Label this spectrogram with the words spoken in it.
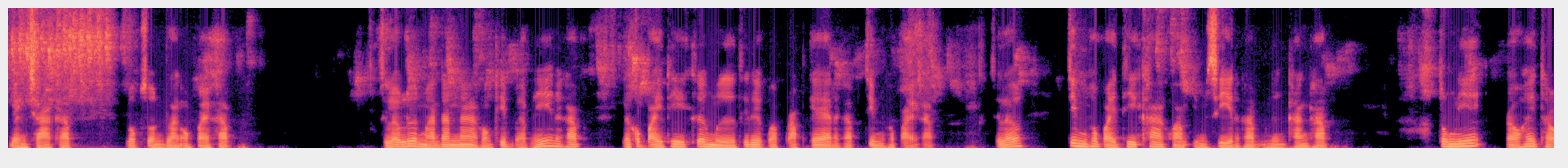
แบ่งฉากครับ ลบส่วนหลังออกไปครับ เสร็จแล้วเลื่อนมาด้านหน้าของคลิปแบบนี้นะครับ แล้วก็ไปที่เครื่องมือที่เรียกว่าปรับแก้นะครับ จิ้มเข้าไปครับ เสร็จแล้วจิ้มเข้าไปที่ค่าความอิ่มสีนะครับหนึ่งครั้งครับ ตรงนี้เราให้เรา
